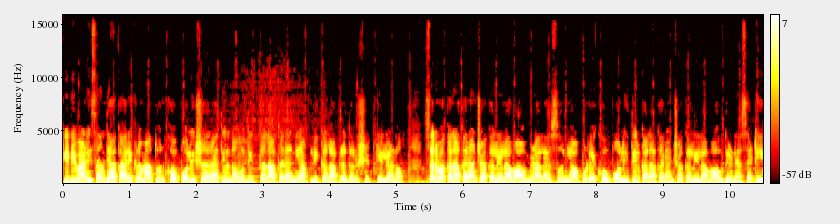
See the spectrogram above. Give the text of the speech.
की दिवाळी संध्या कार्यक्रमातून खोपोली शहरातील नवोदित कलाकारांनी आपली कला प्रदर्शित केल्यानं सर्व कलाकारांच्या कलेला वाव मिळाला असून यापुढे खोपोलीतील कलाकारांच्या कलेला वाव देण्यासाठी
